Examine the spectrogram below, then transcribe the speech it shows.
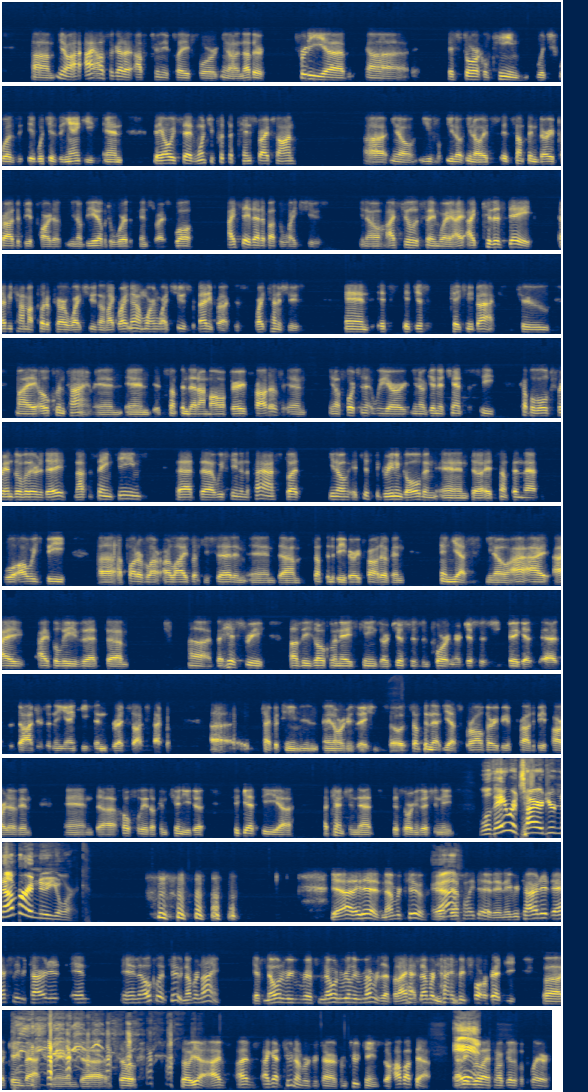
um, you know, I, I, also got an opportunity to play for, you know, another pretty uh, uh, historical team, which was which is the Yankees, and they always said once you put the pinstripes on, uh, you know, you've you know, you know, it's it's something very proud to be a part of. You know, be able to wear the pinstripes. Well, I say that about the white shoes. You know, I feel the same way. I, I to this day, every time I put a pair of white shoes on, like right now, I'm wearing white shoes for batting practice, white tennis shoes, and it's it just takes me back to my Oakland time, and and it's something that I'm all very proud of. And you know, fortunate we are you know getting a chance to see a couple of old friends over there today. Not the same teams that uh, we've seen in the past, but you know, it's just the green and gold, and and uh, it's something that will always be uh, a part of our, our, lives, like you said, and and um, something to be very proud of. And and yes, you know, I I I believe that um, uh, the history of these Oakland A's teams are just as important or just as big as, as the Dodgers and the Yankees and Red Sox type of uh, type of team and, and organization. So it's something that yes, we're all very proud to be a part of, and and uh, hopefully it'll continue to to get the uh, attention that this organization needs. Well, they retired your number in New York. yeah, they did. Number two. Yeah. They definitely did. And they retired it. They actually retired it in in Oakland too, number nine if no one re- if no one really remembers that, but I had number nine before Reggie uh, came back, and uh, so so yeah, I've I've I got two numbers retired from two teams. So how about that? I didn't realize how good of a player.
